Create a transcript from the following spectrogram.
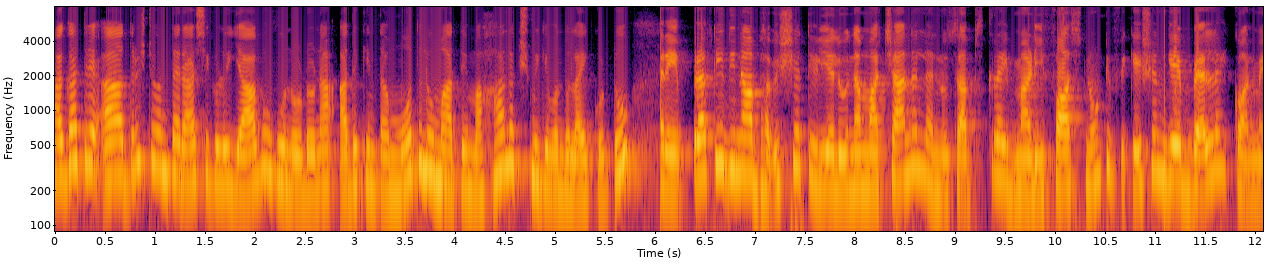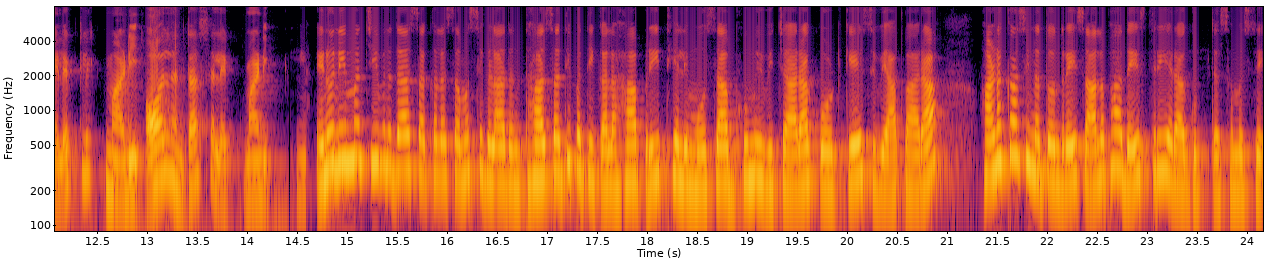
ಹಾಗಾದ್ರೆ ಆ ಅದೃಷ್ಟವಂತ ರಾಶಿಗಳು ಯಾವುವು ನೋಡೋಣ. ಅದಕ್ಕಿಂತ ಮೊದಲು ಮಾತೆ ಮಹಾಲಕ್ಷ್ಮಿಗೆ ಒಂದು ಲೈಕ್ ಕೊಟ್ಟು. ಅರೆ ಪ್ರತಿದಿನ ಭವಿಷ್ಯ ತಿಳಿಯಲು ನಮ್ಮ ಚಾನೆಲ್ ಅನ್ನು ಸಬ್ಸ್ಕ್ರೈಬ್ ಮಾಡಿ ಫಾಸ್ಟ್ ನೋಟಿಫಿಕೇಶನ್ಗೆ ಬೆಲ್ ಐಕಾನ್ ಮೇಲೆ ಕ್ಲಿಕ್ ಮಾಡಿ ಆಲ್ ಅಂತ ಸೆಲೆಕ್ಟ್ ಮಾಡಿ. ಇನ್ನು ನಿಮ್ಮ ಜೀವನದ ಸಕಲ ಸಮಸ್ಯೆಗಳಾದಂತಹ ಸತಿಪತಿ ಕಲಹ ಪ್ರೀತಿಯಲ್ಲಿ ಮೋಸ ಭೂಮಿ ವಿಚಾರ ಕೋರ್ಟ್ ಕೇಸ್ ವ್ಯಾಪಾರ ಹಣಕಾಸಿನ ತೊಂದರೆ, ಸಾಲಬಾಧೆ, ಸ್ತ್ರೀಯರ ಗುಪ್ತ ಸಮಸ್ಯೆ.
